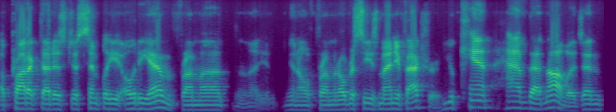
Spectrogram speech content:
a product that is just simply ODM from a you know from an overseas manufacturer. You can't have that knowledge. And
